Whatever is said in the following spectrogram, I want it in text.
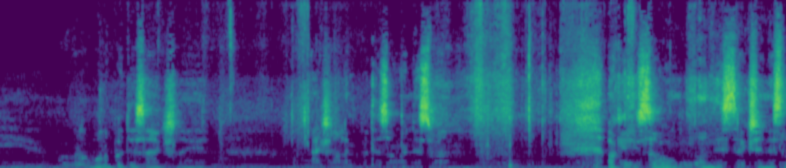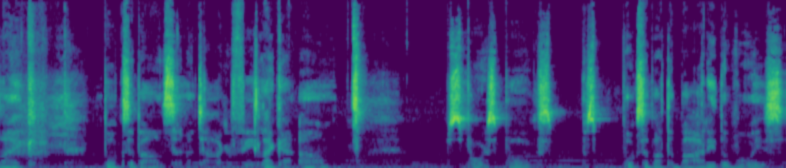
here. I want to put this? Actually, let me put this over in this one. Okay, so on this section is like books about cinematography, like um, sports books, books about the body, the voice,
